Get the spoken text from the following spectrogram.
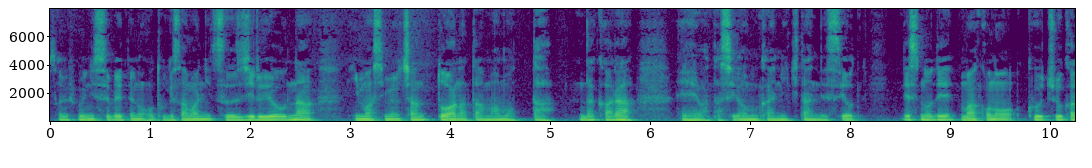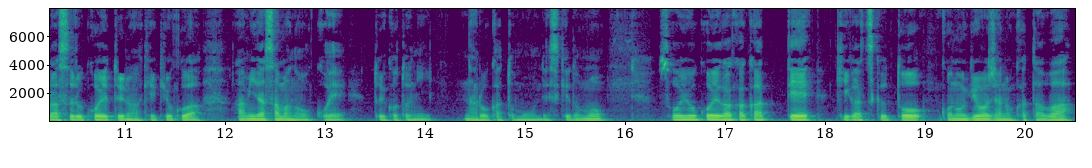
そういうふうに全ての仏様に通じるような戒めをちゃんとあなたは守った。だから、えー、私がお迎えに来たんですよ。ですので、まあ、この空中からする声というのは結局は阿弥陀様のお声ということになろうかと思うんですけどもそういうお声がかかって気が付くとこの行者の方は、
